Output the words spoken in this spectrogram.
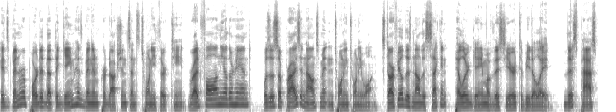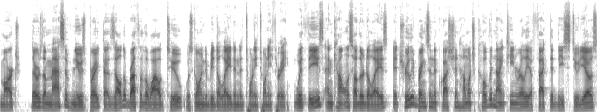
It's been reported that the game has been in production since 2013. Redfall, on the other hand, was a surprise announcement in 2021. Starfield is now the second pillar game of this year to be delayed. This past March, there was a massive news break that Zelda Breath of the Wild 2 was going to be delayed into 2023. With these and countless other delays, it truly brings into question how much COVID 19 really affected these studios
